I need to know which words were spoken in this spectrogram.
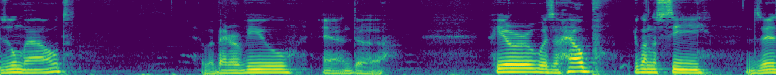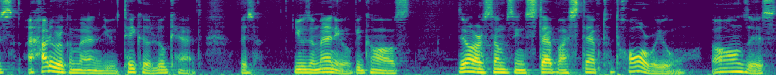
zoom out, have a better view, and uh, here with the help, you're gonna see this. I highly recommend you take a look at this user manual because there are something step-by-step -step tutorial on this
